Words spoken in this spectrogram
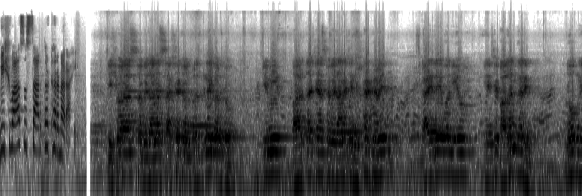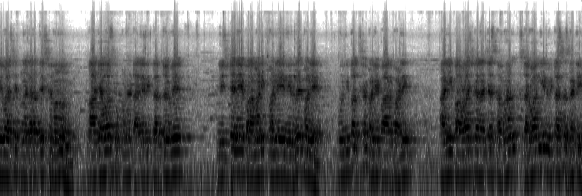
विश्वास सार्थ ठरणार आहे. ईश्वरास संविधानात साक्ष ठेवून प्रतिज्ञा करतो की मी भारताच्या संविधानाची निष्ठा ठेवेन कायदे व नियम यांचे पालन करेन. लोकनिवासित नगराध्यक्ष म्हणून माझ्यावर सोपवण्यात आलेली कर्तव्ये निष्ठेने प्रामाणिकपणे निर्णयपणे व निपक्षपणे पार पाडेन आणि पावळा शहराच्या समान सर्वांगीण विकासासाठी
